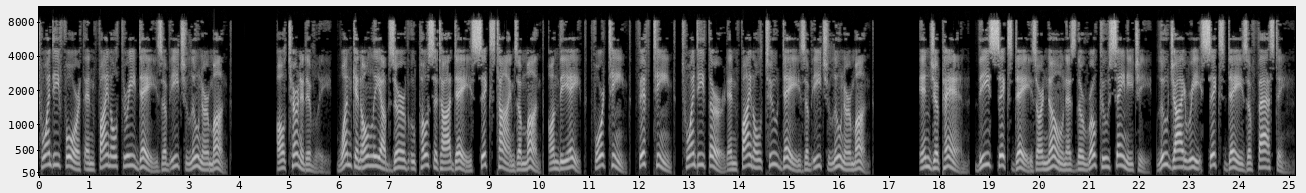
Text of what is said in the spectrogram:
24th and final three days of each lunar month. Alternatively, one can only observe Uposatha days six times a month, on the 8th, 14th, 15th, 23rd and final two days of each lunar month. In Japan, these six days are known as the Roku Sainichi, Lujai-ri six days of fasting.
